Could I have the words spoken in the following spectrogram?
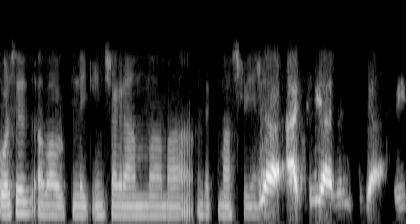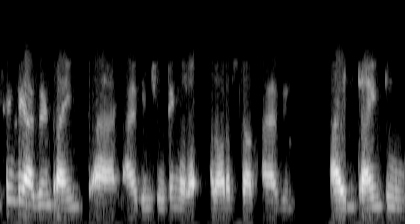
courses about like Instagram uh, ma- like mastery and Yeah, actually, I've been yeah. Recently, I've been trying. Uh, I've been shooting a lot, a lot of stuff. I've been I'm trying to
